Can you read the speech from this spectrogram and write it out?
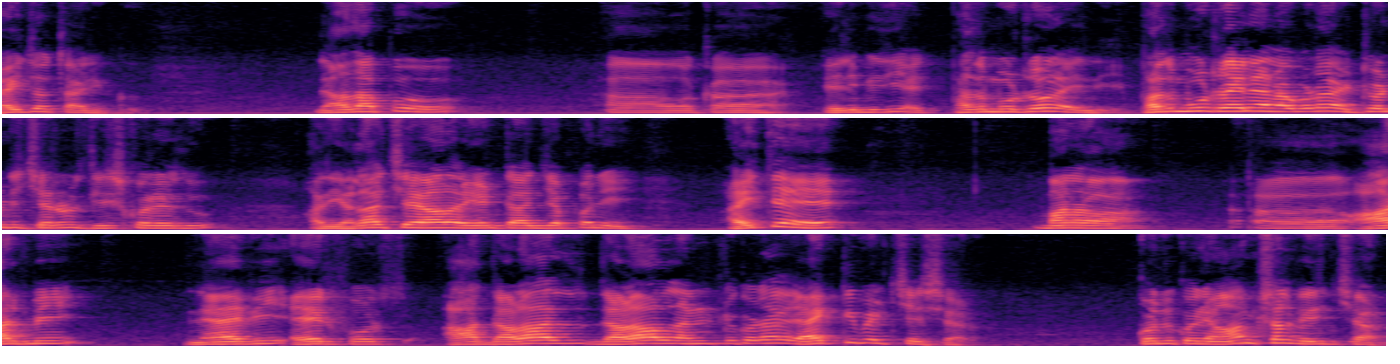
ఐదో తారీఖు. దాదాపు ఒక ఎనిమిది పదమూడు రోజులు అయింది. పదమూడు రోజులైనా కూడా ఎటువంటి చర్యలు తీసుకోలేదు. అది ఎలా చేయాలో ఏంటి అని చెప్పని. అయితే మన ఆర్మీ నేవీ ఎయిర్ ఫోర్స్ ఆ దళాలు దళాలన్నింటినీ కూడా యాక్టివేట్ చేశారు. కొన్ని కొన్ని ఆంక్షలు విధించారు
